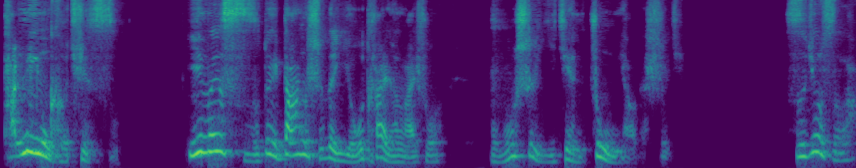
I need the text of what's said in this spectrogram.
他宁可去死，因为死对当时的犹太人来说。不是一件重要的事情，死就死了，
